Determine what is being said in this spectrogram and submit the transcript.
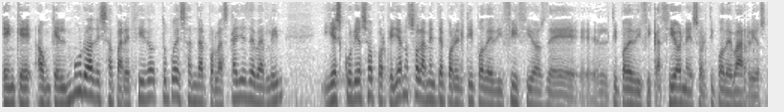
en que aunque el muro ha desaparecido tú puedes andar por las calles de Berlín y es curioso porque ya no solamente por el tipo de edificios, de, el tipo de edificaciones o el tipo de barrios,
